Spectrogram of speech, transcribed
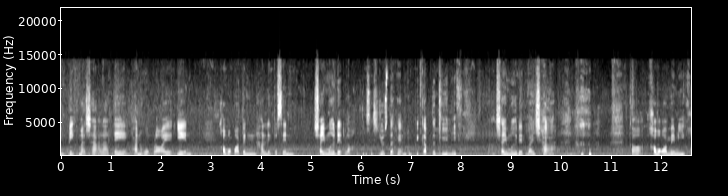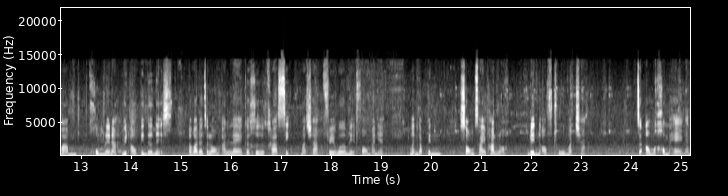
นด์ปิกมัชชาลาเต้พันหกร้อยเยนเขาบอกว่าเป็น 100%ใช้มือเด็ดเหรอ This is use the hand to pick up the tea leaf ใช้มือเด็ดใบชา ก็เขาบอกว่าไม่มีความขมเลยนะ without bitterness แล้วก็เดี๋ยวจะลองอันแรกก็คือ classic matcha flavor made from อันเนี้ย เหมือนกับเป็น2สายพันธุ์หรอ blend of two matcha จะเอามา compare กัน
